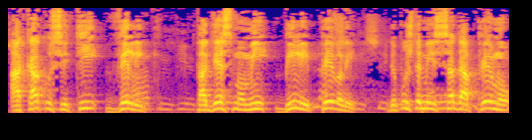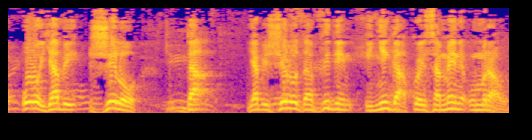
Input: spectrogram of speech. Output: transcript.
a kako si ti velik, pa gdje smo mi bili pevali, dopušte mi sada pevamo, o ja bi želo da, ja bi želo da vidim i njega koji je za mene umrao.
